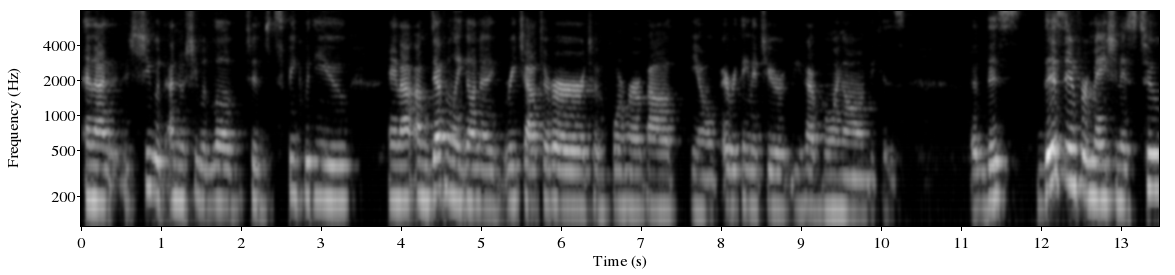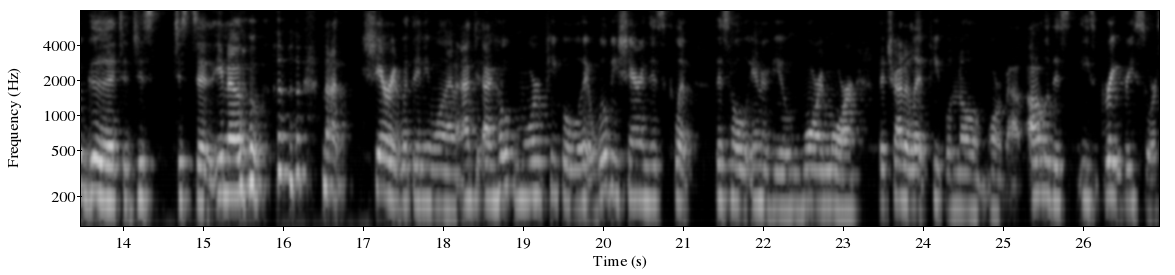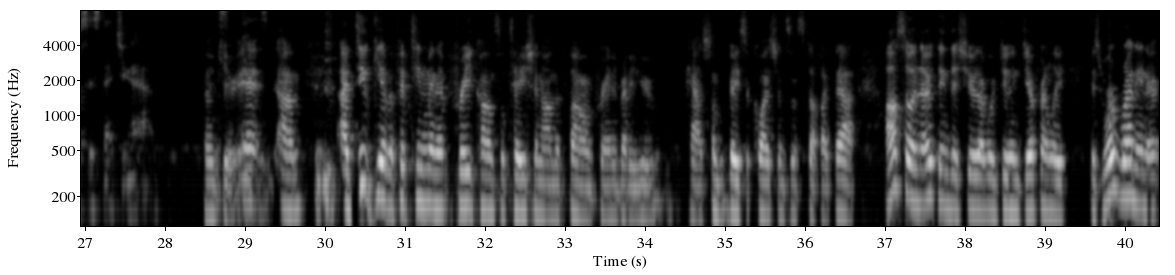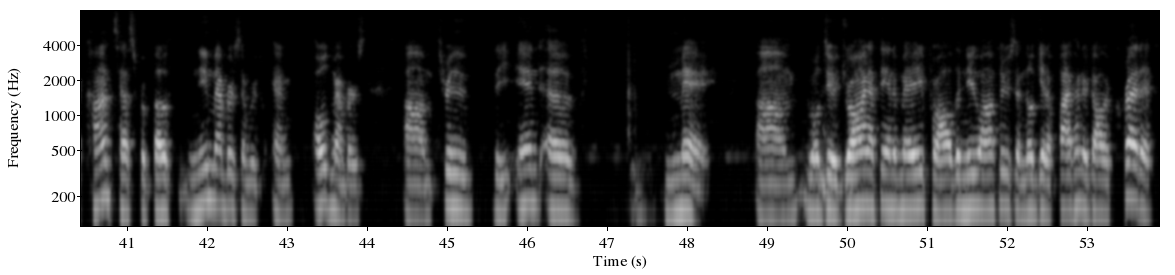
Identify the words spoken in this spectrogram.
and I she would I know she would love to speak with you. And I, I'm definitely gonna reach out to her to inform her about, you know, everything that you you have going on because uh, this this information is too good to just just to you know not share it with anyone. I, I hope more people will, will be sharing this clip this whole interview more and more to try to let people know more about all of this these great resources that you have. Thank you. and um, i do give a 15 minute free consultation on the phone for anybody who has some basic questions and stuff like that. Also another thing this year that we're doing differently is we're running a contest for both new members and, and old members um, through the end of May. Um, we'll do a drawing at the end of May for all the new authors, and they'll get a $500 credit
